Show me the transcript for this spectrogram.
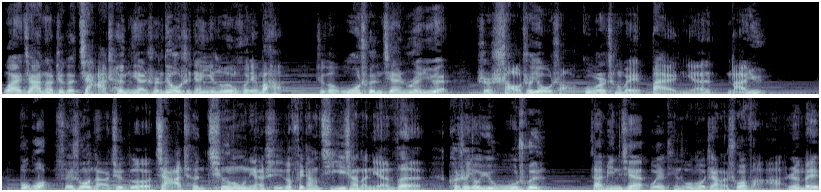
外加呢，这个甲辰年是六十年一轮回嘛，这个无春兼闰月是少之又少，故而称为百年难遇。不过，虽说呢，这个甲辰青龙年是一个非常吉祥的年份，可是由于无春，在民间我也听说过这样的说法哈，认为。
